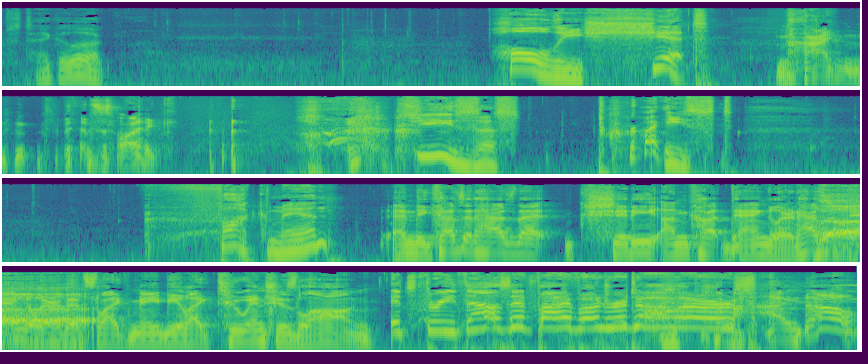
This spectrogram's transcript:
let's take a look. Holy shit! It's like Jesus Christ. Fuck, man. And because it has that shitty uncut dangler, it has a dangler that's like maybe like two inches long. It's $3,500. I know.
